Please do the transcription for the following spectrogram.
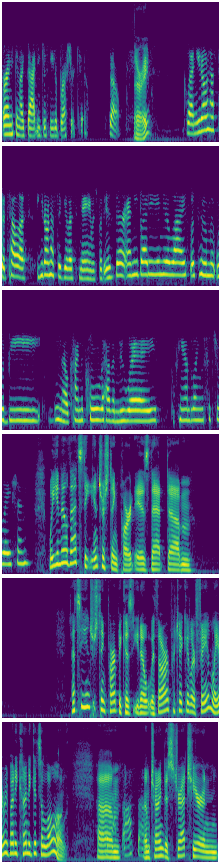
or anything like that. And you just need a brush or two. So. All right. Glenn, you don't have to tell us, you don't have to give us names, but is there anybody in your life with whom it would be, you know, kind of cool to have a new way handling the situation? Well, you know, that's the interesting part is that um, that's the interesting part because you know, with our particular family, everybody kind of gets along. Um, awesome. I'm trying to stretch here and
